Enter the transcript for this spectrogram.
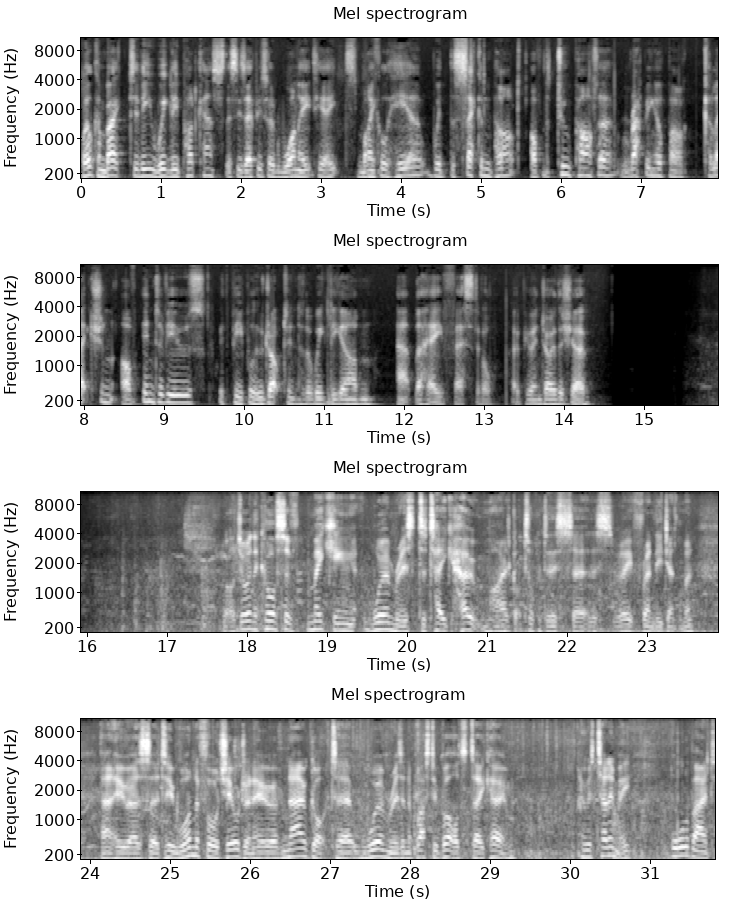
Welcome back to the Wiggly Podcast. This is episode 188. Michael here with the second part of the two parter, wrapping up our collection of interviews with people who dropped into the Wiggly Garden at the Hay Festival. Hope you enjoy the show. Well, during the course of making wormries to take home, I got talking to this uh, this very friendly gentleman uh, who has uh, two wonderful children who have now got uh, wormries in a plastic bottle to take home who was telling me all about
